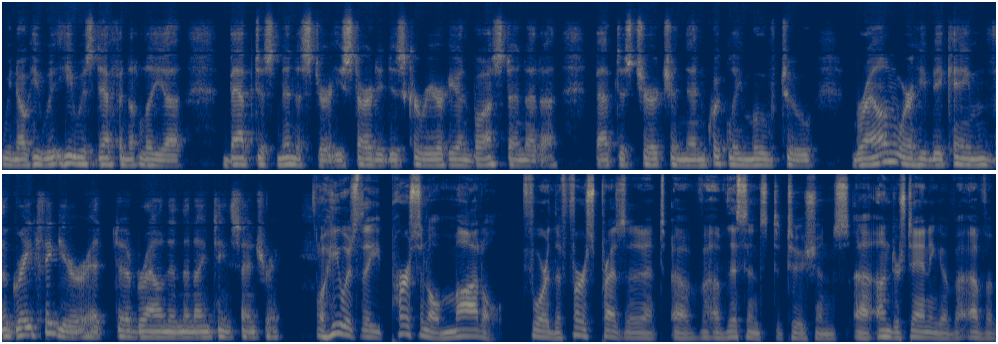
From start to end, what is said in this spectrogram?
we know he w- he was definitely a Baptist minister. He started his career here in Boston at a Baptist church, and then quickly moved to Brown, where he became the great figure at uh, Brown in the 19th century. Well, he was the personal model for the first president of of this institution's uh, understanding of of a,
